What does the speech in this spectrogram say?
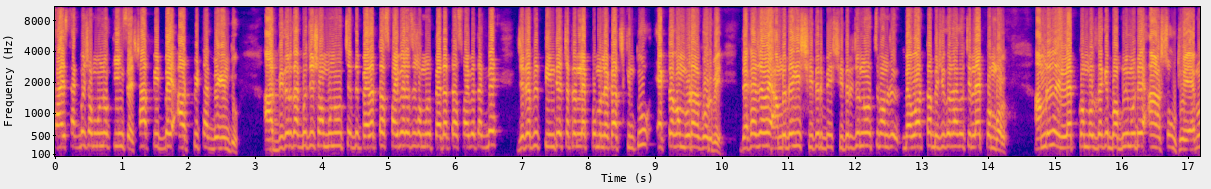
সাইজ থাকবে সম্পূর্ণ কিং সাইজ সাত ফিট বাই আট ফিট থাকবে কিন্তু। আর ভিতরে থাকবে যে সম্পূর্ণ হচ্ছে যে প্যাদার টাচ ফাইবার আছে সম্পূর্ণ প্যাদার টাচ ফাইবার থাকবে যেটা আপনি তিনটা চারটা ল্যাপ কম্বলের কাজ কিন্তু একটা কম্পিউটার করবে। দেখা যাবে আমরা দেখি শীতের শীতের জন্য হচ্ছে মানুষের ব্যবহারটা বেশি করে থাকে হচ্ছে ল্যাপ কম্বল। আমরা যদি ল্যাপ কম্বল থেকে ববলি মোডে আঁশ উঠে এবং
